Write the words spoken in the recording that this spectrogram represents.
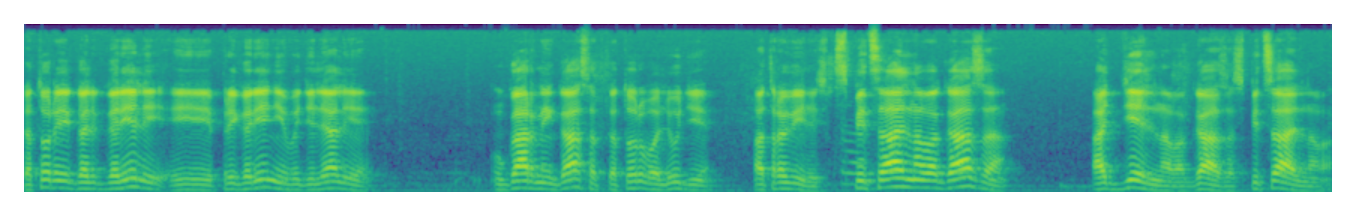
которые го- горели и при горении выделяли угарный газ, от которого люди отравились. Специального газа, отдельного газа, специального,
